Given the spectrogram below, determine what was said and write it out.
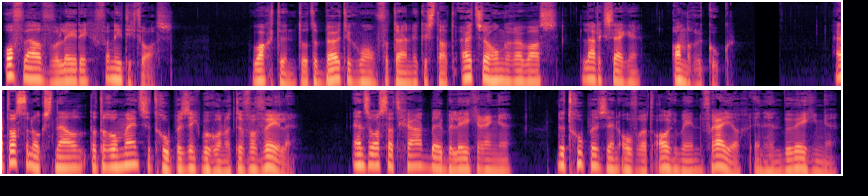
ofwel volledig vernietigd was. Wachten tot de buitengewoon fortuinlijke stad uit zou hongeren was, laat ik zeggen, andere koek. Het was dan ook snel dat de Romeinse troepen zich begonnen te vervelen. En zoals dat gaat bij belegeringen, de troepen zijn over het algemeen vrijer in hun bewegingen.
